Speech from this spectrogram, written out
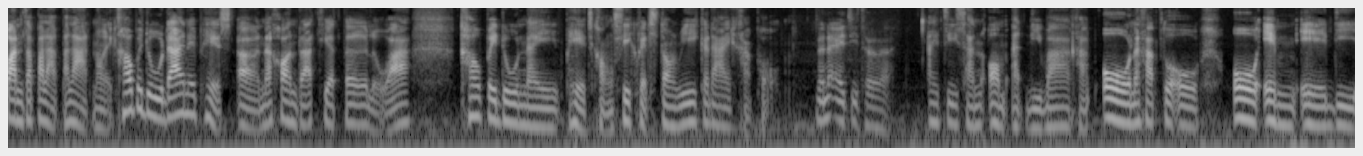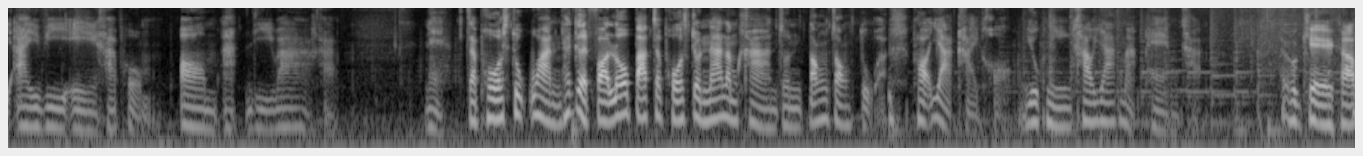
วันจะประหลาดประหลาดๆหน่อยเข้าไปดูได้ในเพจเอ่อนครรัฐ Theatre หรือว่าเข้าไปดูในเพจของ Secret Story ก็ได้ครับผมนั่นไอจีเธออะ IG ชันออมอัดดีว่าครับ O นะครับ ตัว O O M A D I V A ครับผมออมอัดดีว่าครับ เนี่ยจะโพสต์ทุกวัน ถ้าเกิด Follow ปั๊บจะโพสต์จนหน้าลำคาญจนต้องจองตั๋ว เพราะอยากขายของยุคนี้ข้าวยากหมากแพงครับโอเคครับ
